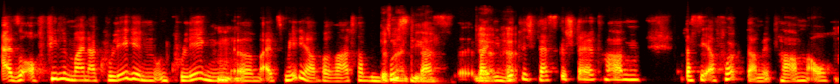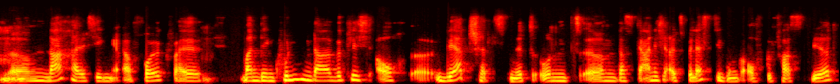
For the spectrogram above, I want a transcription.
Also auch viele meiner Kolleginnen und Kollegen mhm. ähm, als Mediaberater begrüßen das, das weil ja, die ja. wirklich festgestellt haben, dass sie Erfolg damit haben, auch mhm. ähm, nachhaltigen Erfolg, weil mhm. Man den Kunden da wirklich auch äh, wertschätzt mit und ähm, das gar nicht als Belästigung aufgefasst wird.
